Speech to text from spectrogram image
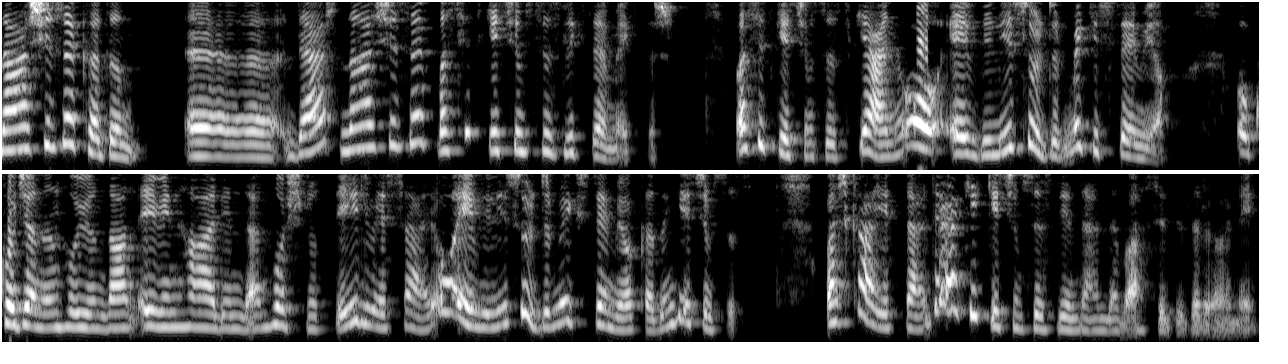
naşize kadın e, der. Naşize basit geçimsizlik demektir. Basit geçimsizlik yani o evliliği sürdürmek istemiyor. O kocanın huyundan, evin halinden hoşnut değil vesaire. O evliliği sürdürmek istemiyor kadın geçimsiz. Başka ayetlerde erkek geçimsizliğinden de bahsedilir örneğin.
